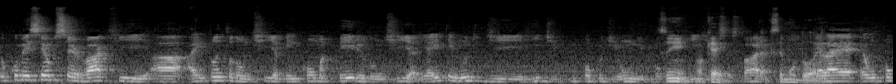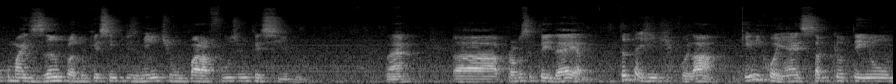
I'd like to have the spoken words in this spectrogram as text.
Eu comecei a observar que a, a implantodontia, bem como a periodontia, e aí tem muito de RID, um pouco de UNG, um pouco de Sim, RID ok. nessa história. Que você mudou aí? ela é, é um pouco mais ampla do que simplesmente um parafuso e um tecido. Né? Ah, para você ter ideia, tanta gente que foi lá, quem me conhece sabe que eu tenho um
